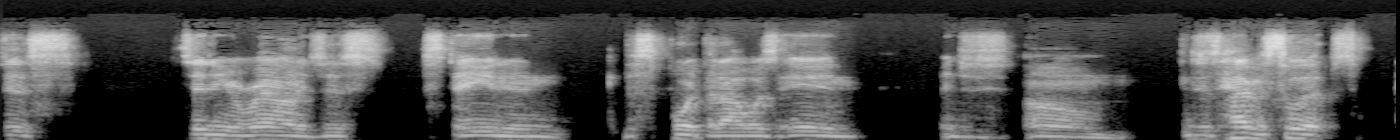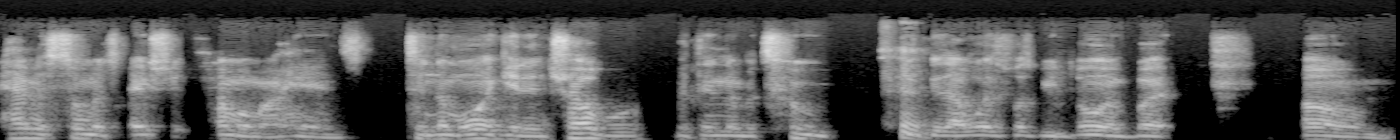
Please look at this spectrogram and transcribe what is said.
just sitting around and just staying in the sport that I was in, and just um just having so much having so much extra time on my hands to number one get in trouble, but then number two because I wasn't supposed to be doing, but um,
